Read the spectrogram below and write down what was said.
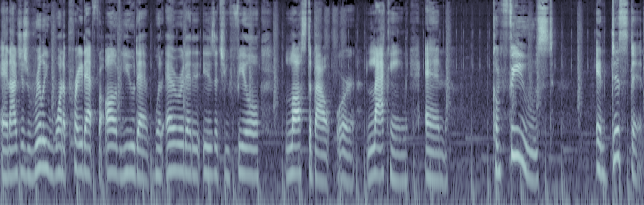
And I just really want to pray that for all of you that whatever that it is that you feel lost about or lacking and confused and distant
